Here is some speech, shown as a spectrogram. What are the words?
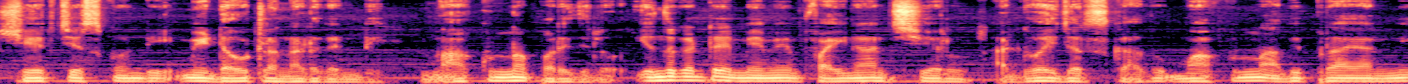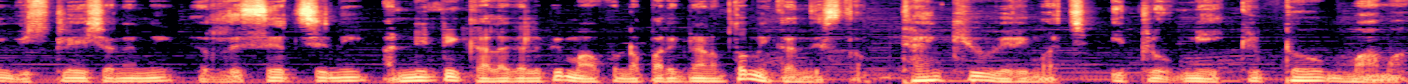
షేర్ చేసుకోండి మీ డౌట్లను అడగండి. నాకున్న పరిధిలో. ఎందుకంటే మేమేం ఫైనాన్షియల్ అడ్వైజర్స్ కాదు మాకున్న అభిప్రాయాన్ని విశ్లేషణని రీసెర్చ్ని అన్నింటినీ కలగలిపి మాకున్న పరిజ్ఞానంతో మీకు అందిస్తాం. Thank you very much. ఇట్లు మీ క్రిప్టో మామా.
